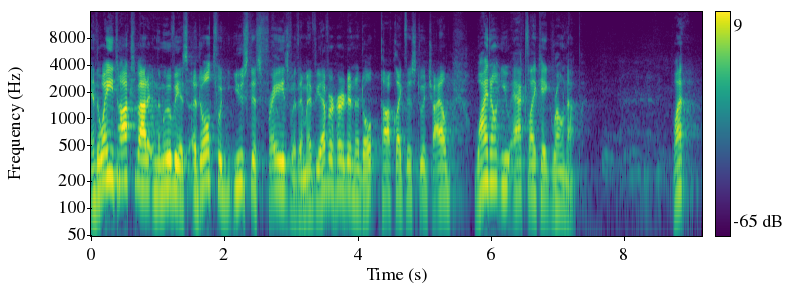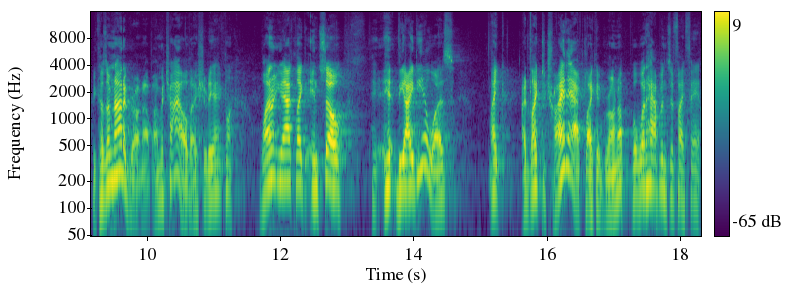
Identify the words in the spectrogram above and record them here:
And the way he talks about it in the movie is adults would use this phrase with him. Have you ever heard an adult talk like this to a child? Why don't you act like a grown up? What? Because I'm not a grown up. I'm a child. I should act like. Why don't you act like. And so the idea was like, I'd like to try to act like a grown up, but what happens if I fail?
